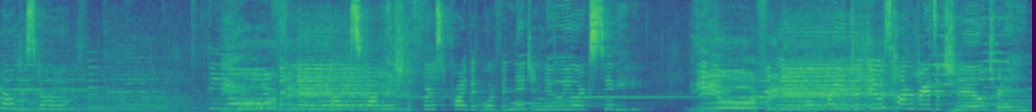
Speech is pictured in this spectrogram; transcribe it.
proudest of? The, orphanage. I established the first private orphanage in New York City. The orphanage. I introduce hundreds of children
